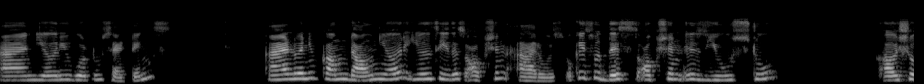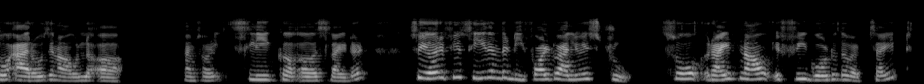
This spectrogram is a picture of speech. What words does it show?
and here you go to settings and when you come down here you'll see this option arrows. Okay so this option is used to uh, show arrows in our uh, i'm sorry sleek uh, uh, slider. So here if you see then the default value is true. So right now if we go to the website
